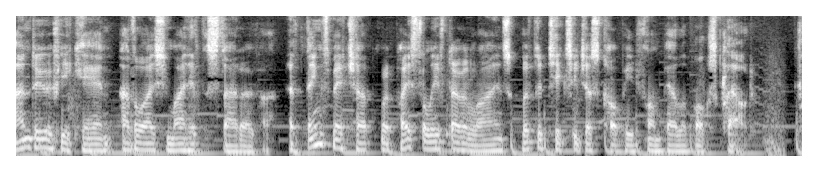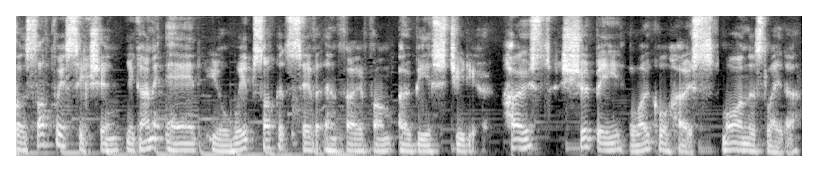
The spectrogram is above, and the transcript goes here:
Undo if you can, otherwise you might have to start over. If things match up, replace the leftover lines with the text you just copied from Belabox Cloud. For the software section, you're going to add your WebSocket server info from OBS Studio. Host should be local host. More on this later.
